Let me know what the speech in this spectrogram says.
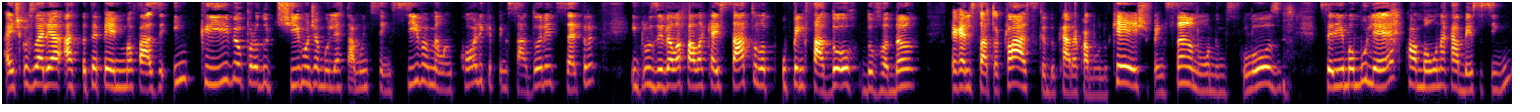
a gente consideraria a TPM uma fase incrível, produtiva, onde a mulher está muito sensível, melancólica, pensadora, etc. Inclusive, ela fala que a estátua, o pensador do Rodin, aquela estátua clássica do cara com a mão no queixo, pensando, um homem musculoso, seria uma mulher com a mão na cabeça, assim,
